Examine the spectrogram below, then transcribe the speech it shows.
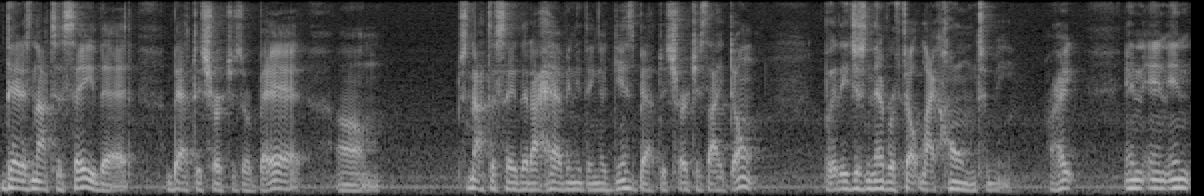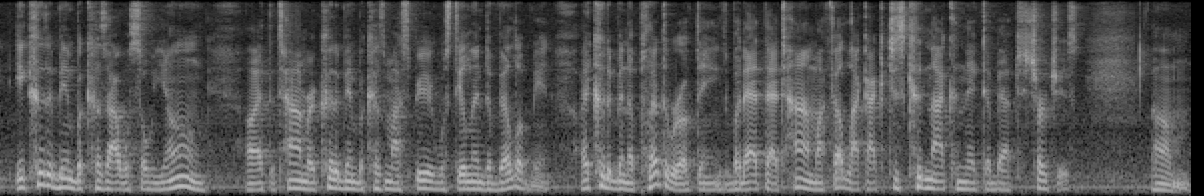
That is not to say that Baptist churches are bad. Um, it's not to say that I have anything against Baptist churches. I don't. But it just never felt like home to me, right? And and and it could have been because I was so young uh, at the time, or it could have been because my spirit was still in development. It could have been a plethora of things, but at that time, I felt like I just could not connect to Baptist churches. Um,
